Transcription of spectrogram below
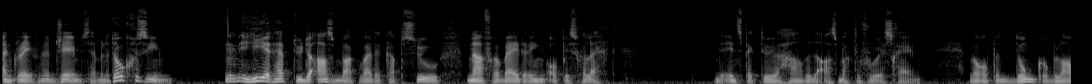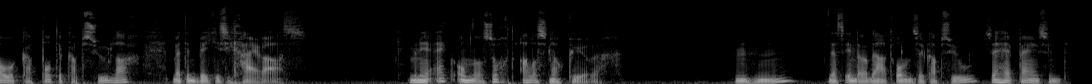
en Graven en James hebben het ook gezien. Hier hebt u de asbak waar de capsule na verwijdering op is gelegd. De inspecteur haalde de asbak tevoorschijn, waarop een donkerblauwe kapotte capsule lag met een beetje sigaaraas. Meneer Eck onderzocht alles nauwkeurig. Mhm, dat is inderdaad onze capsule, zei hij peinzend.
